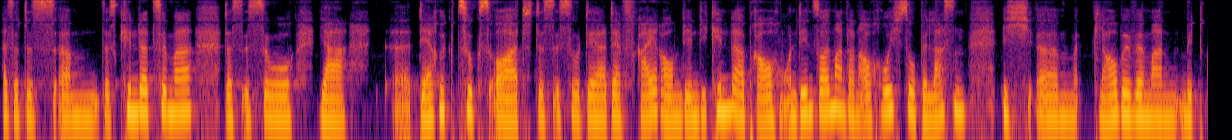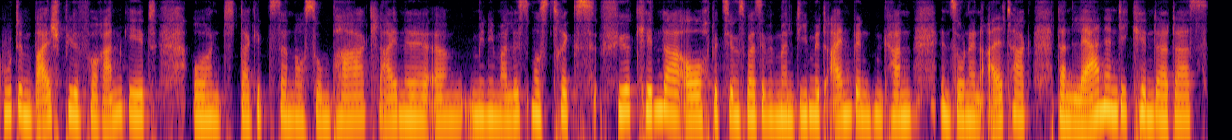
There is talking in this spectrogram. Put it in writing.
Also das, ähm, das Kinderzimmer, das ist so, ja, der Rückzugsort, das ist so der, der Freiraum, den die Kinder brauchen. Und den soll man dann auch ruhig so belassen. Ich ähm, glaube, wenn man mit gutem Beispiel vorangeht und da gibt's dann noch so ein paar kleine ähm, Minimalismus-Tricks für Kinder auch, beziehungsweise wenn man die mit einbinden kann in so einen Alltag, dann lernen die Kinder das,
